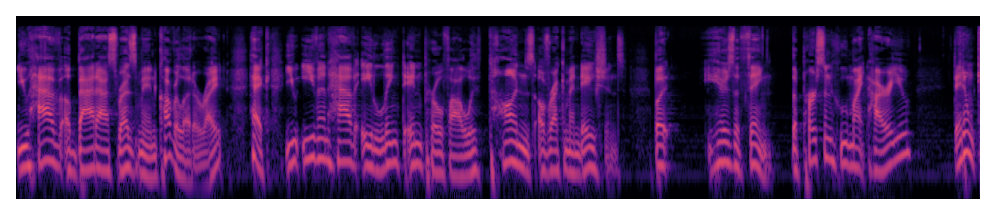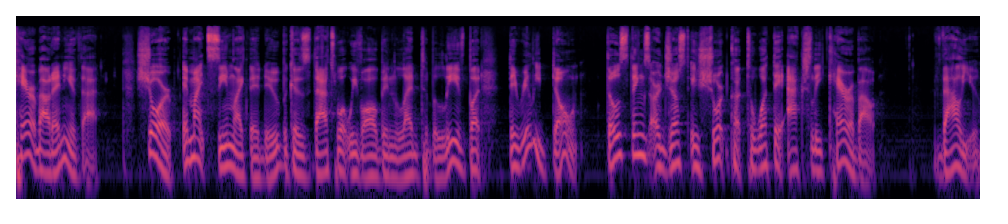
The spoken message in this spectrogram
You have a badass resume and cover letter, right? Heck, you even have a LinkedIn profile with tons of recommendations. But here's the thing the person who might hire you, they don't care about any of that. Sure, it might seem like they do because that's what we've all been led to believe, but they really don't. Those things are just a shortcut to what they actually care about value.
